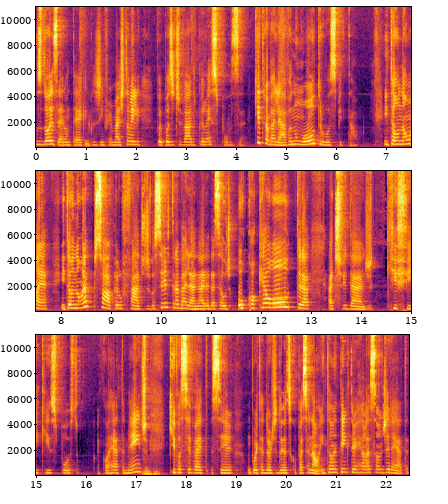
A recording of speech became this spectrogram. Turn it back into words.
os dois eram técnicos de enfermagem, então ele foi positivado pela esposa, que trabalhava num outro hospital. Então não é. Então não é só pelo fato de você trabalhar na área da saúde ou qualquer outra atividade que fique exposto corretamente uhum. que você vai ser um portador de doença ocupacional. Então, tem que ter relação direta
